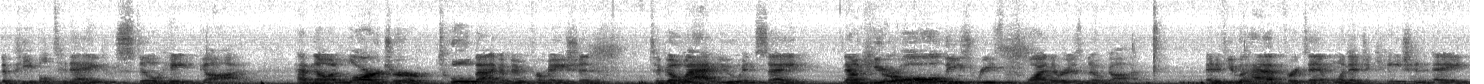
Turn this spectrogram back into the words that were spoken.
The people today who still hate God have now a larger tool bag of information to go at you and say, now here are all these reasons why there is no God. And if you have, for example, in education, a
